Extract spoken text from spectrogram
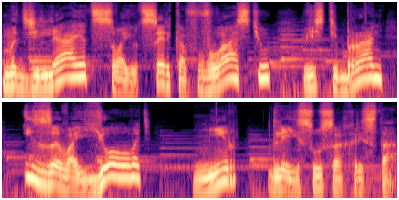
наделяет свою церковь властью вести брань и завоевывать мир для Иисуса Христа.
